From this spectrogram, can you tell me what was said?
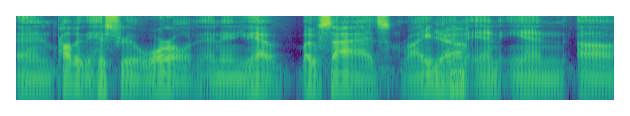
and probably the history of the world. And then you have both sides, right? Yeah. and and, and uh,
